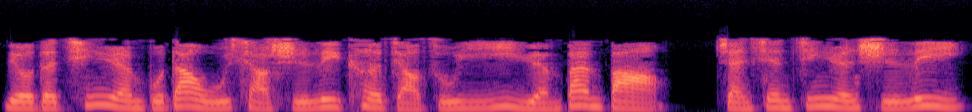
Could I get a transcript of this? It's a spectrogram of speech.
刘的亲人不到五小时立刻缴足一亿元半保，展现惊人实力。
